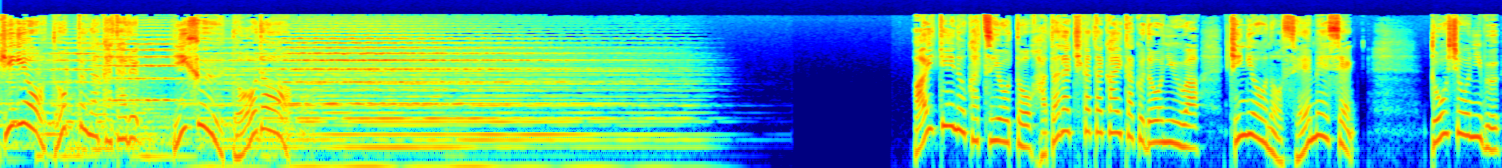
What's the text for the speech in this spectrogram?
企業トップが語る、威風堂々。IT の活用と働き方改革導入は企業の生命線。東証2部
